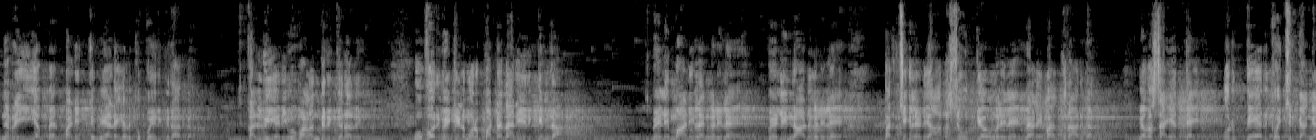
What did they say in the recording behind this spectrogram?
நிறைய பேர் படித்து வேலைகளுக்கு போயிருக்கிறார்கள். கல்வி அறிவு வளர்ந்திருக்கிறது. ஒவ்வொரு வீட்டிலும் ஒரு பட்டதாரி இருக்கின்றார். வெளி மாநிலங்களிலே வெளி நாடுகளிலே பரீட்சைகள் எழுதி அரசு உத்தியோகங்களிலே வேலை பார்க்கிறார்கள். விவசாயத்தை ஒரு பேருக்கு வச்சிருக்காங்க.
